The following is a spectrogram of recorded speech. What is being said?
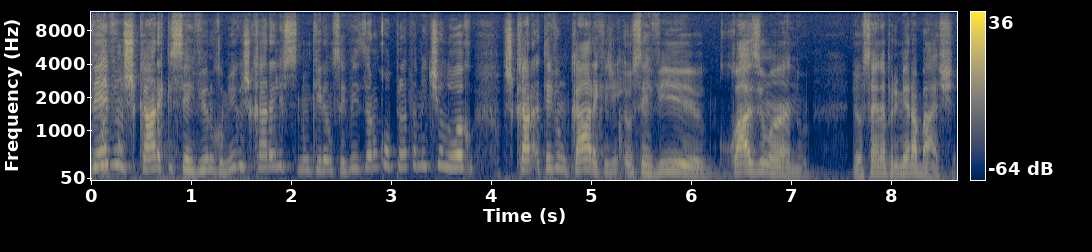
Teve uns caras que serviram comigo, os caras eles não queriam servir, eles eram completamente loucos. Os cara, teve um cara que gente- eu servi quase um ano. Eu saí na primeira baixa.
